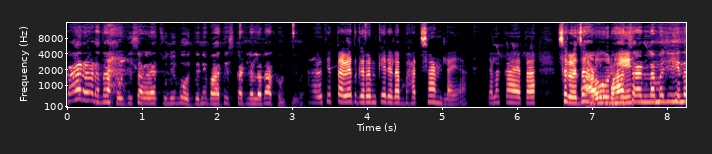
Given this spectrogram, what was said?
काय राडा दाखवते सगळ्या चुली भोवतीने भात इसकटलेला दाखवते? अगं ते तव्यात गरम केलेला भात सांडला या. त्याला काय आता सगळं अहो, झाडून भात हे- सांडला म्हणजे हिनं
